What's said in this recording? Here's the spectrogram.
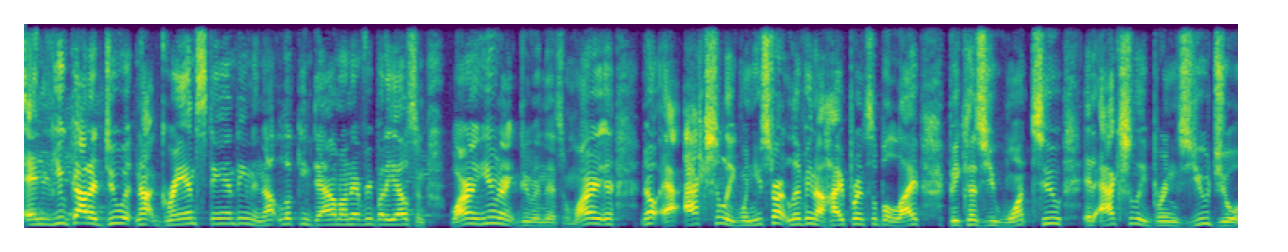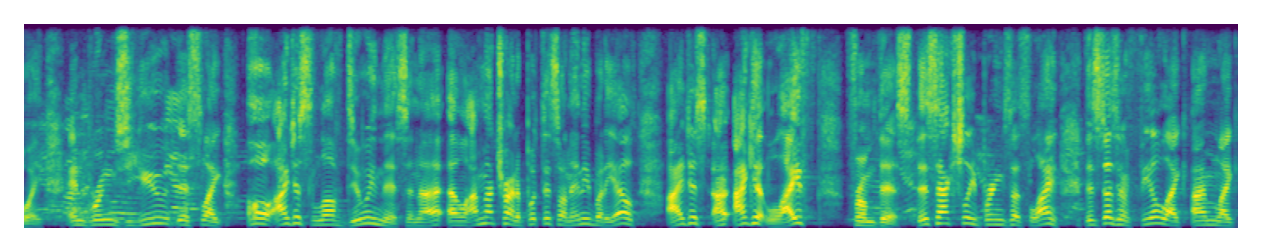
And you got to do it not grandstanding and not looking down on everybody else and why aren't you doing this and why are you no actually when you start living a high principle life because you want to it actually brings you joy and brings you this like oh i just love doing this. And I, i'm not trying to put this on anybody else. I just i, I get life from this. this actually brings us life. This doesn't feel like i'm like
